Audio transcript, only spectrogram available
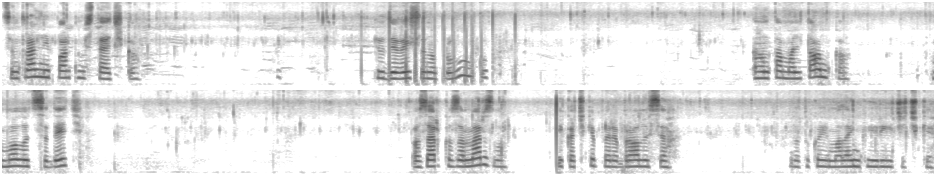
Центральний парк містечка. Люди вийшли на прогулку. А там альтанка. Молодь сидить. Озерко замерзло і качки перебралися до такої маленької річечки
